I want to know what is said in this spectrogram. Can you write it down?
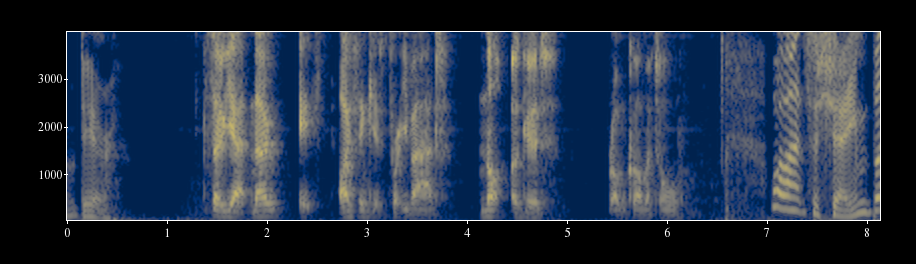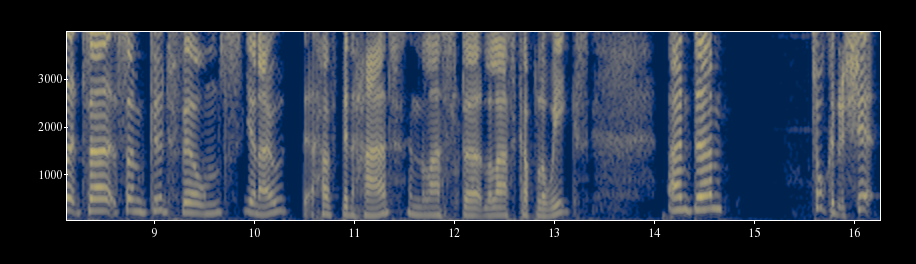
Oh dear. so yeah no it's i think it's pretty bad not a good rom-com at all Well, that's a shame, but uh, some good films, you know, that have been had in the last uh, the last couple of weeks. And um, talking of shit,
